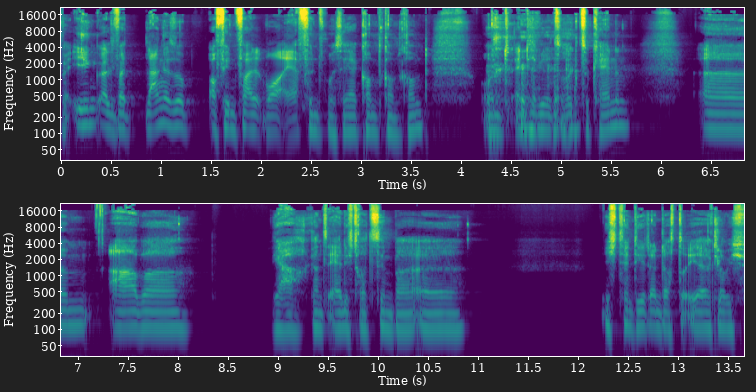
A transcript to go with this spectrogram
irgend, also ich war lange so auf jeden Fall, boah, R5 muss her, kommt, kommt, kommt. Und endlich wieder zurück zu Canon. Ähm, aber ja, ganz ehrlich, trotzdem bei, äh, ich tendiere dann doch eher, glaube ich,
